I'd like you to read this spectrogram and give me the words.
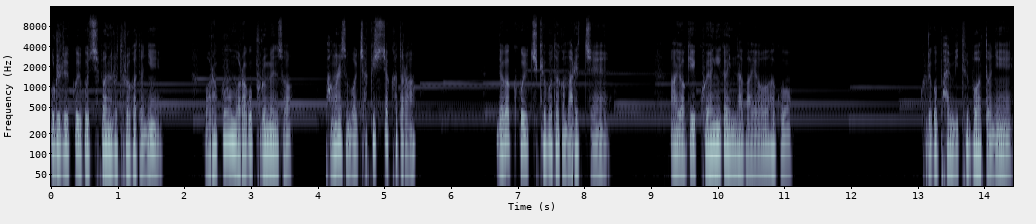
우리를 끌고 집 안으로 들어가더니 뭐라고 뭐라고 부르면서 방 안에서 뭘 찾기 시작하더라. 내가 그걸 지켜보다가 말했지. 아, 여기 고양이가 있나 봐요 하고. 그리고 발 밑을 보았더니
